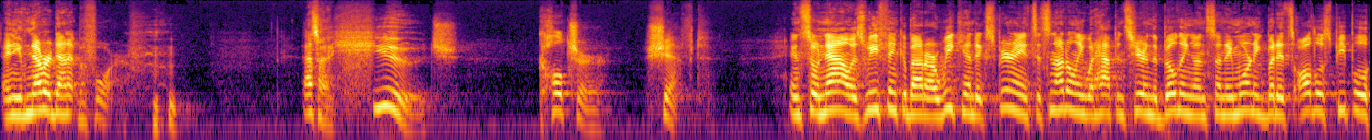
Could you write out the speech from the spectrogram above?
And you've never done it before. That's a huge culture shift. And so now, as we think about our weekend experience, it's not only what happens here in the building on Sunday morning, but it's all those people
